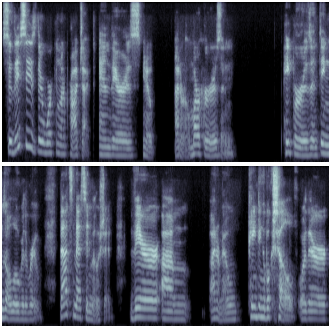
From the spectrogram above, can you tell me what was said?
So this is they're working on a project and there's, you know, I don't know, markers and papers and things all over the room. That's mess in motion. They're um I don't know, painting a bookshelf or they're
